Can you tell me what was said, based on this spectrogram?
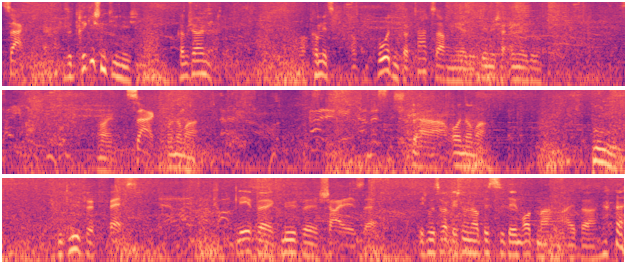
Zack. So krieg ich die nicht. Komm schon. Oh, komm jetzt auf den Boden der Tatsachen hier, du dämlicher Engel, du. Und zack. Und nochmal. Bam. Und nochmal. Boom. Die Glyphe fest. Glyphe, Glyphe, scheiße. Ich muss wirklich nur noch bis zu dem Ort machen, Alter.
